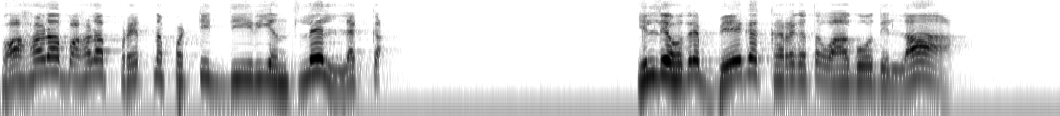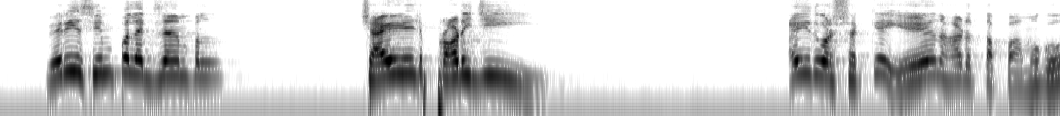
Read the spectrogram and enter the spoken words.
ಬಹಳ ಬಹಳ ಪ್ರಯತ್ನ ಪಟ್ಟಿದ್ದೀರಿ ಅಂತಲೇ ಲೆಕ್ಕ. ಇಲ್ಲದೆ ಹೋದರೆ ಬೇಗ ಕರಗತವಾಗೋದಿಲ್ಲ. Very simple example child prodigy ಐದು ವರ್ಷಕ್ಕೆ ಏನು ಹಾಡುತ್ತಪ್ಪ ಮಗು?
